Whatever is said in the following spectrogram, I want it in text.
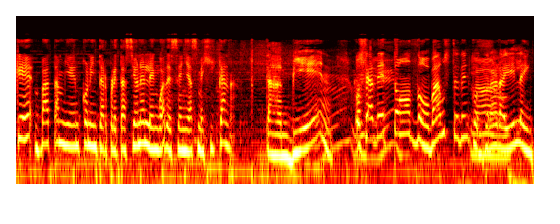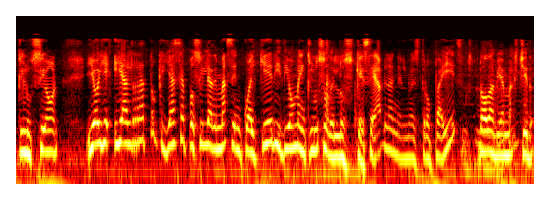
que va también con interpretación en lengua de señas mexicana. También. o sea, de todo. Va usted a encontrar Claro. ahí la inclusión. Y oye, y al rato que ya sea posible, además en cualquier idioma, incluso de los que se hablan en nuestro país, pues, todavía más chido.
